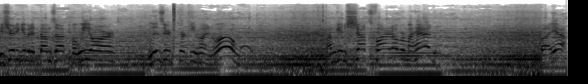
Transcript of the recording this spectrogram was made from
Be sure to give it a thumbs up. But we are lizard turkey hunting. Whoa! I'm getting shots fired over my head. But yeah.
